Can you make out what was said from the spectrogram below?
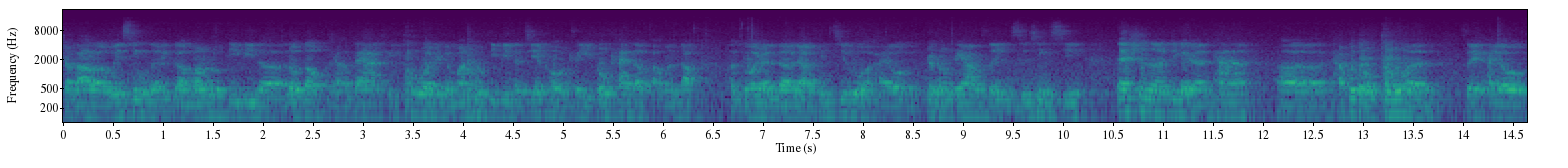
找到了微信的一个 MongoDB 的漏洞，然后大家可以通过这个 MongoDB 的接口，可以公开的访问到很多人的聊天记录，还有各种各样子的隐私信息。但是呢，这个人他呃他不懂中文，所以他又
